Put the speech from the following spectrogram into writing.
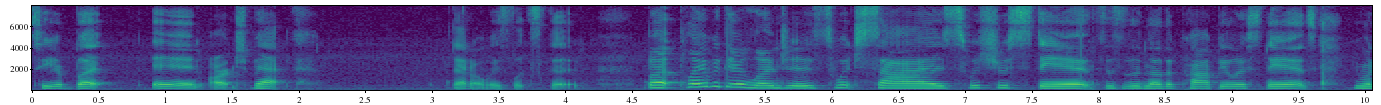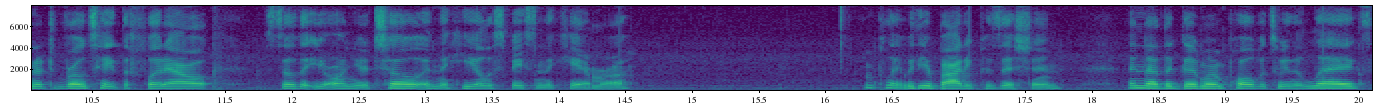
to your butt and arch back. That always looks good. But play with your lunges, switch sides, switch your stance. This is another popular stance. You want to rotate the foot out so that you're on your toe and the heel is facing the camera. And play with your body position. Another good one, pull between the legs.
